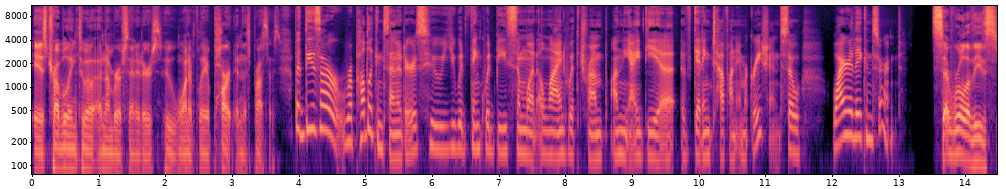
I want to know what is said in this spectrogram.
is troubling to a, a number of senators who want to play a part in this process. But these are Republican senators who you would think would be somewhat aligned with Trump on the idea of getting tough on immigration. So why are they concerned? Several of these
